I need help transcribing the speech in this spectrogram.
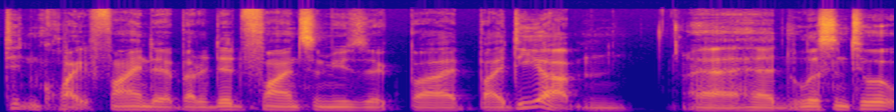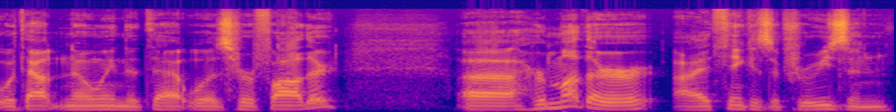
didn't quite find it, but I did find some music by by Diop. And uh, had listened to it without knowing that that was her father. Uh, her mother, I think, is a Parisian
